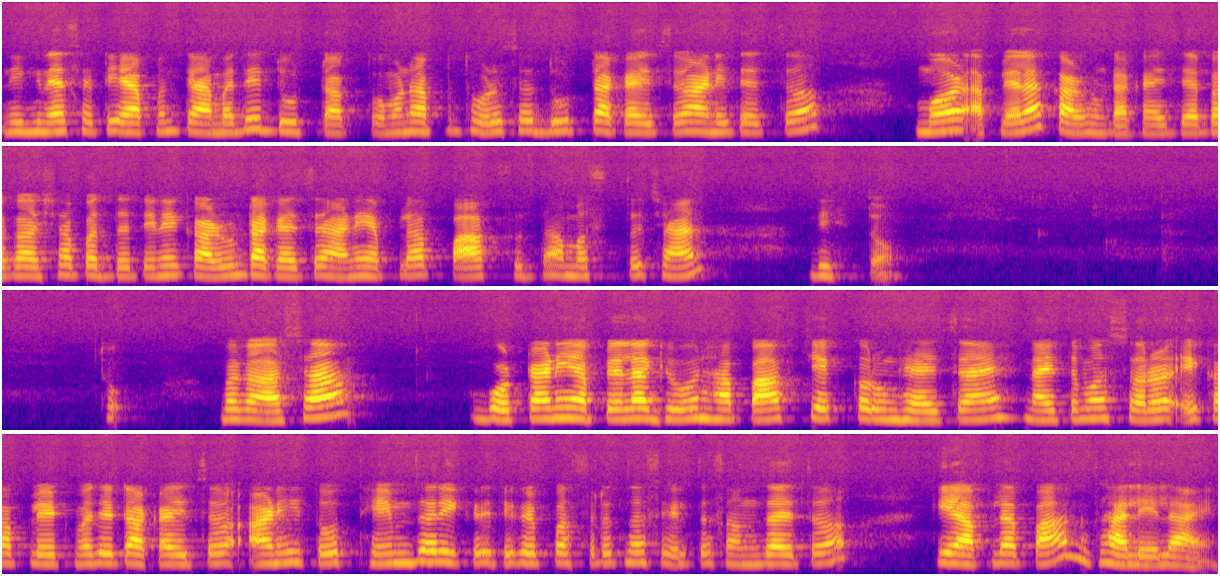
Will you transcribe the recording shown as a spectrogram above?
निघण्यासाठी आपण त्यामध्ये दूध टाकतो. म्हणून आपण थोडंसं दूध टाकायचं आणि त्याचं मळ आपल्याला काढून टाकायचं आहे. बघा अशा पद्धतीने काढून टाकायचं आणि आपला पाकसुद्धा मस्त छान दिसतो. बघा असा बोटाने आपल्याला घेऊन हा पाक चेक करून घ्यायचा आहे. नाहीतर मग सरळ एका प्लेटमध्ये टाकायचं आणि तो थेंब जर इकडे तिकडे पसरत नसेल तर समजायचं की आपला पाक झालेला आहे.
